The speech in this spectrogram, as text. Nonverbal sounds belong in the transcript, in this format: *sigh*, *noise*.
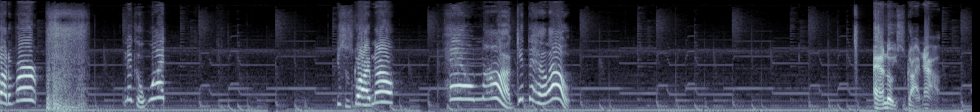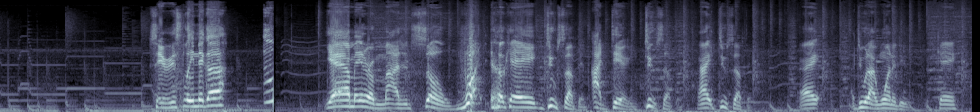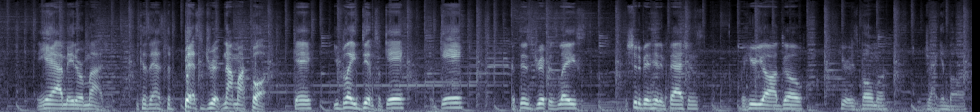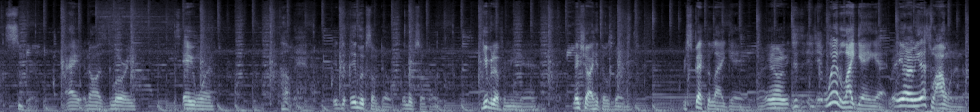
Got to Verb? Nigga, what? You subscribe now? Hell nah, get the hell out. Hey, I know you subscribe now. Seriously, nigga? Yeah, I made her a Majin, so what? *laughs* Okay, do something. I dare you, do something. Alright, do something. Alright? I do what I want to do. Okay? Yeah, I made her a Majin. Because it has the best drip, not my fault. Okay? You blame dips, okay? Okay? But this drip is laced. It should have been hidden fashions. But here y'all go. Here is Bulma. Dragon Ball Super. Alright? In all its glory. It's A1. Oh man. It, it looks so dope. It looks so dope. Give it up for me, man. Make sure I hit those buttons. Respect the light gang. You know, just, just- where the light gang at? You know what I mean? That's what I want to know.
